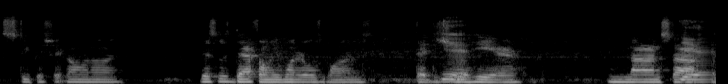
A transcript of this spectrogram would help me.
stupid shit going on. This was definitely one of those ones that you Yeah. would hear nonstop Yeah.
